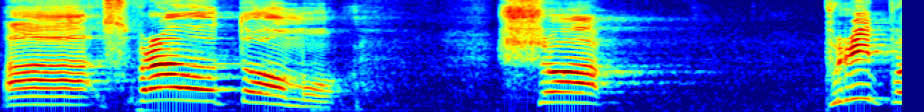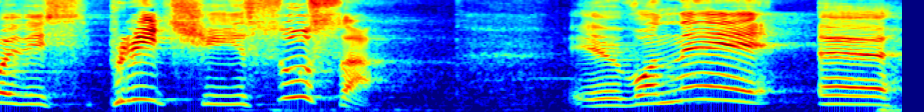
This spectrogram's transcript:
А, справа в тому, що приповість притчі Ісуса, е, вони е,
